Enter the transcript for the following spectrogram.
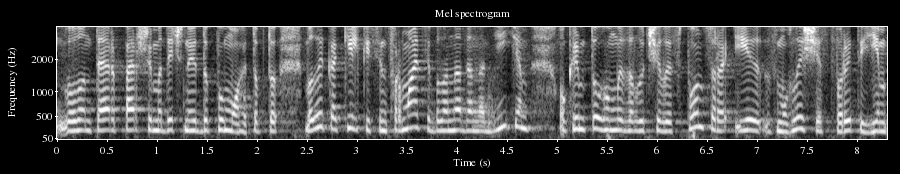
волонтер першої медичної допомоги. Тобто велика кількість інформації була надана дітям. Окрім того, ми залучили спонсора і змогли ще створити їм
